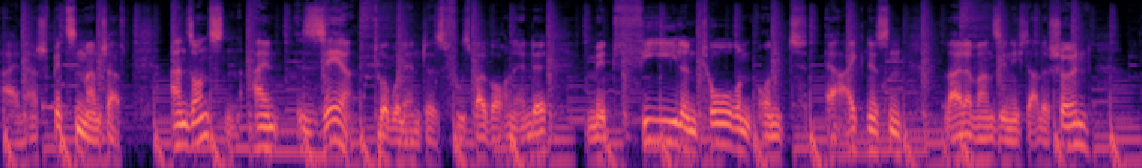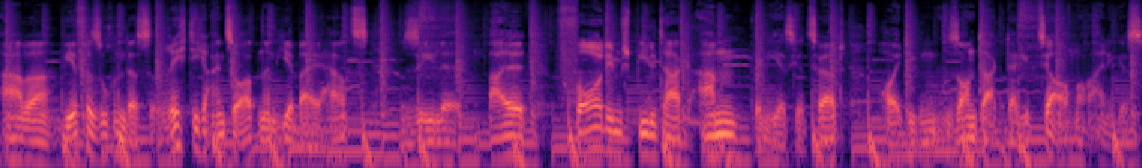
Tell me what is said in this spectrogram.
einer Spitzenmannschaft. Ansonsten ein sehr turbulentes Fußballwochenende mit vielen Toren und Ereignissen. Leider waren sie nicht alle schön, aber wir versuchen das richtig einzuordnen hier bei Herz, Seele, Ball vor dem Spieltag am, wenn ihr es jetzt hört, heutigen Sonntag. Da gibt's ja auch noch einiges.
